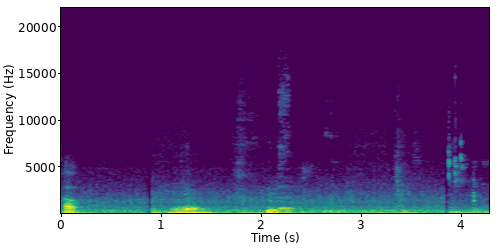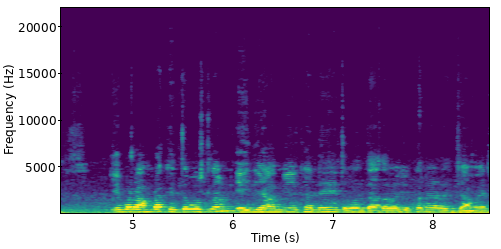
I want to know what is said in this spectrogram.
খাও। এবার আমরা খেতে বসলাম। এই যে আমি এখানে তোমার দাদাভাই ওখানে আর জামের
